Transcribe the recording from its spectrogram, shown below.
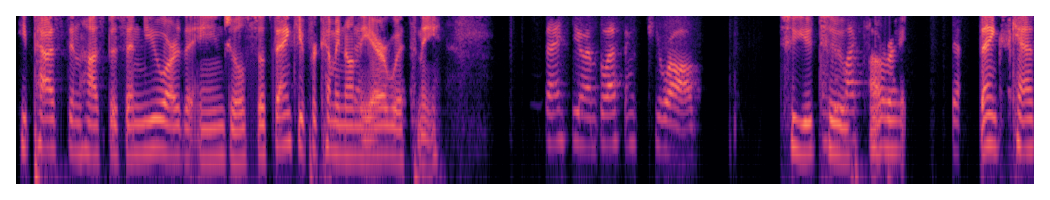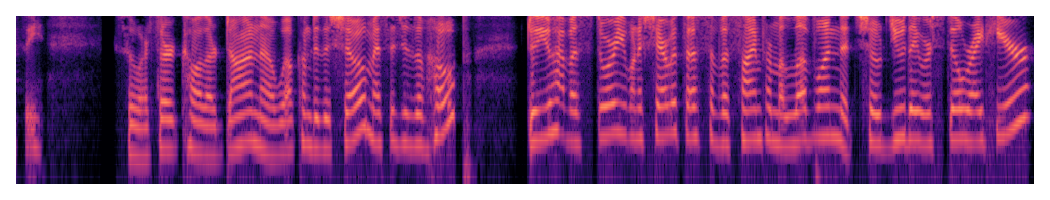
he passed in hospice, and you are the angel. So thank you for coming on the air with me. Thank you, and blessings to you all. To you too. all right. Yeah. Thanks, Kathy. So our third caller, Donna, welcome to the show. Messages of hope. Do you have a story you want to share with us of a sign from a loved one that showed you they were still right here?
